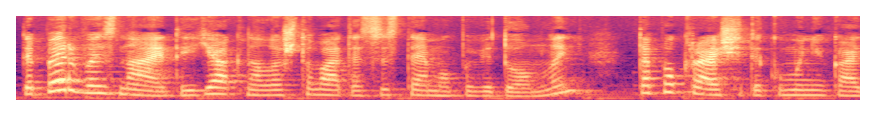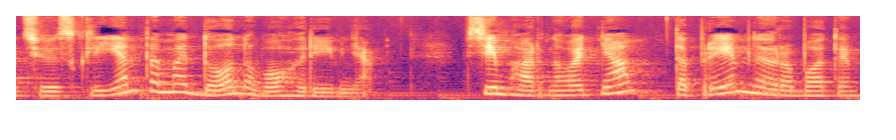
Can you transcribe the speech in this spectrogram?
Тепер ви знаєте, як налаштувати систему повідомлень та покращити комунікацію з клієнтами до нового рівня. Всім гарного дня та приємної роботи!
